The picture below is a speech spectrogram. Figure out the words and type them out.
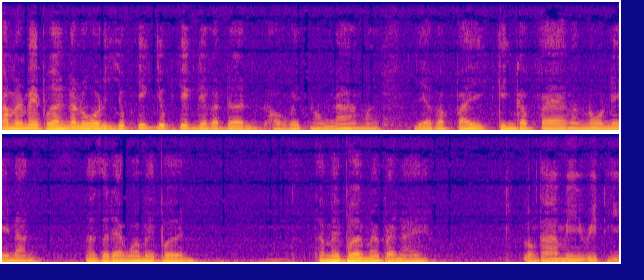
ถ้ามันไม่เพลินก็รู้ดิยุกยิกยุกยิกเดี๋ยวก็เดินออกไปห้องน้ำมั่งเดี๋ยวก็ไปกินกาแฟมั่งโน่นนี่นั่นนั่นแสดงว่าไม่เพลิน ถ้าไม่เพลินไม่ไปไหนหลวงตามีวิธี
